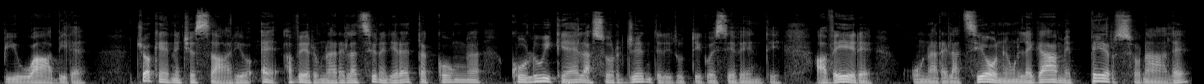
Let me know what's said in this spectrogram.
più abile, Ciò che è necessario è avere una relazione diretta con colui che è la sorgente di tutti questi eventi, avere una relazione, un legame personale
